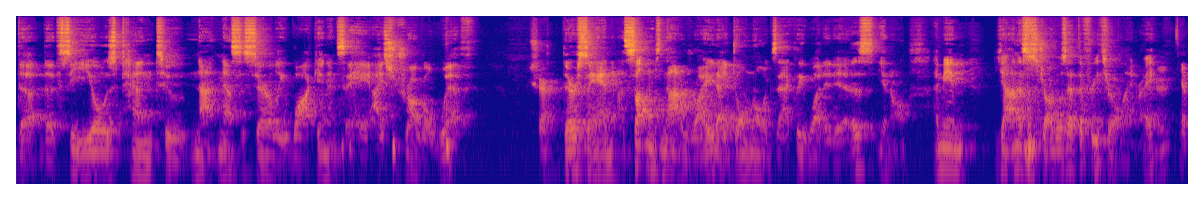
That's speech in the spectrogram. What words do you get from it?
the the CEOs tend to not necessarily walk in and say hey I struggle with sure. They're saying something's not right. I don't know exactly what it is you know? I mean Giannis struggles at the free throw line right? Mm-hmm. yep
